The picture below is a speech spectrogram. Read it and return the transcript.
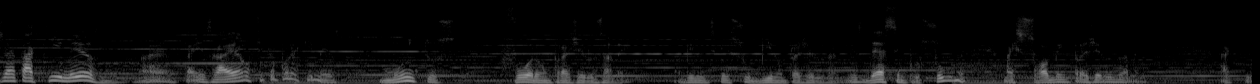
já está aqui mesmo, né? está em Israel, fica por aqui mesmo. Muitos foram para Jerusalém. A Bíblia diz que eles subiram para Jerusalém. Eles descem para o sul, né? mas sobem para Jerusalém. Aqui,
